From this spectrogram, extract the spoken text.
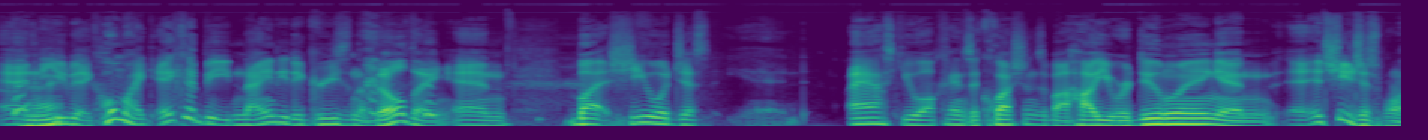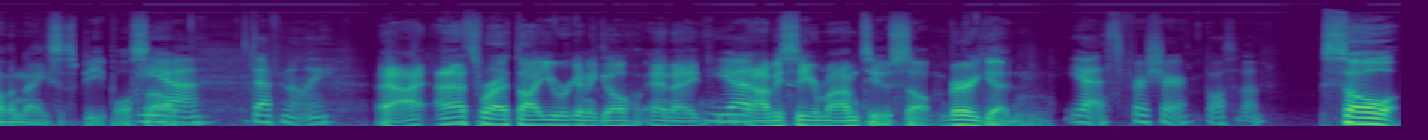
and Right. you'd be like, "Oh my!" It could be ninety degrees in the building, and but she would just eh, ask you all kinds of questions about how you were doing, and it, she's just one of the nicest people. So Yeah, definitely. I, that's where I thought you were going to go, and I Yep. obviously your mom too. So very good. Yes, for sure. Both of them. So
